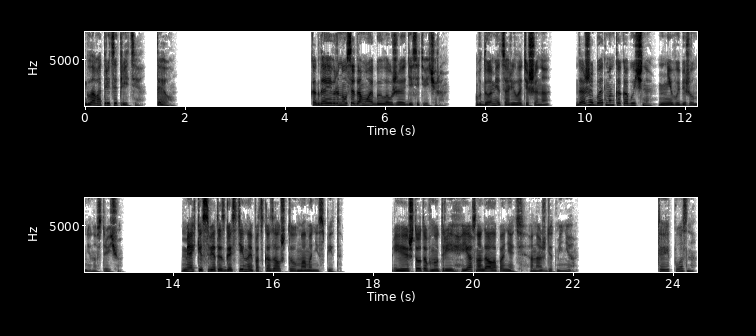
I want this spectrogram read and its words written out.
Глава 33. Тео. Когда я вернулся домой, было уже десять вечера. В доме царила тишина. Даже Бэтмен, как обычно, не выбежал мне навстречу. Мягкий свет из гостиной подсказал, что мама не спит. И что-то внутри ясно дало понять, она ждет меня. «Ты поздно»,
